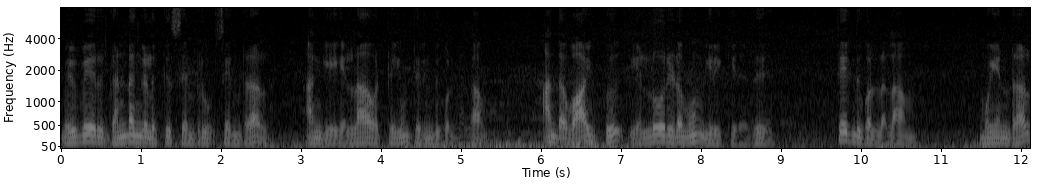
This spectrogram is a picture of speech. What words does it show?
வெவ்வேறு கண்டங்களுக்கு சென்று சென்றால் அங்கே எல்லாவற்றையும் தெரிந்து கொள்ளலாம். அந்த வாய்ப்பு எல்லோரிடமும் இருக்கிறது. தெரிந்து கொள்ளலாம். முயன்றால்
